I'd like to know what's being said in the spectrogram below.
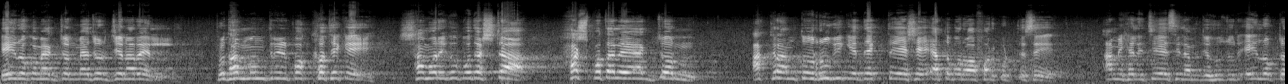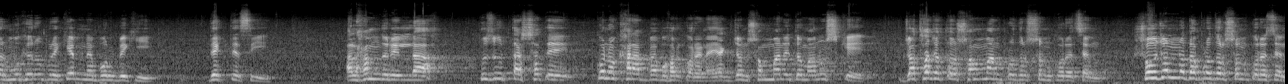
এইরকম একজন মেজর জেনারেল প্রধানমন্ত্রীর পক্ষ থেকে সামরিক উপদেষ্টা হাসপাতালে একজন আক্রান্ত রুগীকে দেখতে এসে এত বড় অফার করতেছে। আমি খালি চেয়েছিলাম যে, হুজুর, এই লোকটার মুখের উপরে কেমনে বলবে কি? দেখতেছি। আলহামদুলিল্লাহ, হুজুর তার সাথে কোনো খারাপ ব্যবহার করে নাই। একজন সম্মানিত মানুষকে যথাযথ সম্মান প্রদর্শন করেছেন, সৌজন্যতা প্রদর্শন করেছেন।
